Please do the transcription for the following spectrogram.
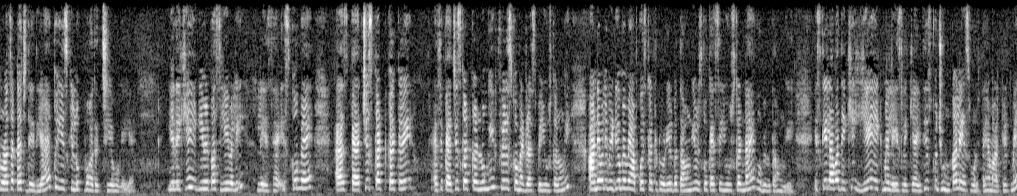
थोड़ा सा टच दे दिया है तो ये इसकी लुक बहुत अच्छी हो गई है। ये देखिए, ये मेरे पास ये वाली लेस है। इसको मैं एज पैचेस कट करके ऐसे पैचेस कट कर लूँगी फिर इसको मैं ड्रेस पे यूज़ करूँगी। आने वाली वीडियो में मैं आपको इसका ट्यूटोरियल बताऊँगी और इसको कैसे यूज़ करना है वो भी बताऊँगी। इसके अलावा देखिए ये एक मैं लेस लेके आई थी इसको झुमका लेस बोलते हैं मार्केट में।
